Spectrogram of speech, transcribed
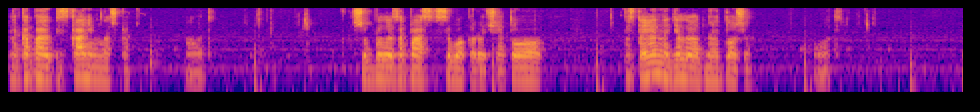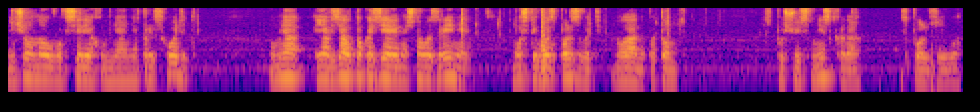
Накопаю песка немножко. Вот. Чтобы было запас всего, короче. А то постоянно делаю одно и то же. Вот. Ничего нового в сериях у меня не происходит. У меня... Я взял только зелье ночного зрения. Может его использовать? Ну ладно, потом спущусь вниз, когда использую его.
